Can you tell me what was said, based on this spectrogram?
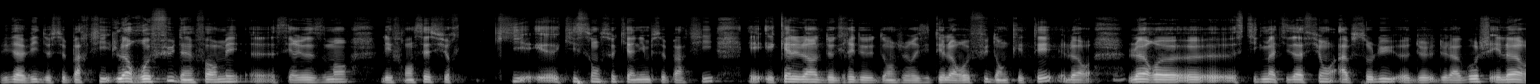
vis-à-vis de ce parti, leur refus d'informer euh, sérieusement les Français sur euh, qui, sont ceux qui animent ce parti et, quel est leur degré de dangerosité, leur refus d'enquêter, leur, euh, euh, stigmatisation absolue de, la gauche et leur,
